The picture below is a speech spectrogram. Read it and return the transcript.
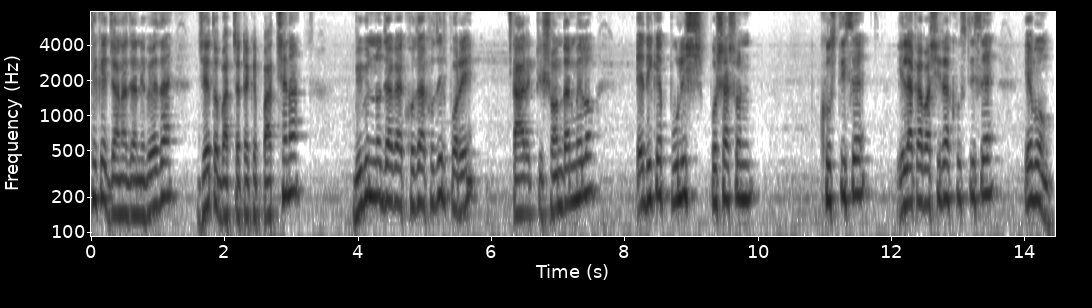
থেকে জানাজানি হয়ে যায়, যেহেতু বাচ্চাটাকে পাচ্ছে না। বিভিন্ন জায়গায় খোঁজাখুঁজির পরে তার একটি সন্ধান মেলো। এদিকে পুলিশ প্রশাসন খুঁজতিছে, এলাকাবাসীরা খুঁজতিছে এবং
